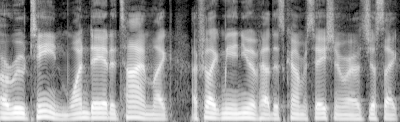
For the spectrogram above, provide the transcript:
a routine one day at a time. Like I feel like me and you have had this conversation where it's just like,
